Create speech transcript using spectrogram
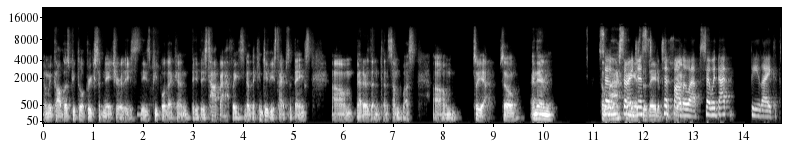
and we call those people freaks of nature. These these people that can these top athletes, you know, that can do these types of things um, better than than some of us. Um, so yeah, so and then the so sorry, just to follow yeah. up. So would that be like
